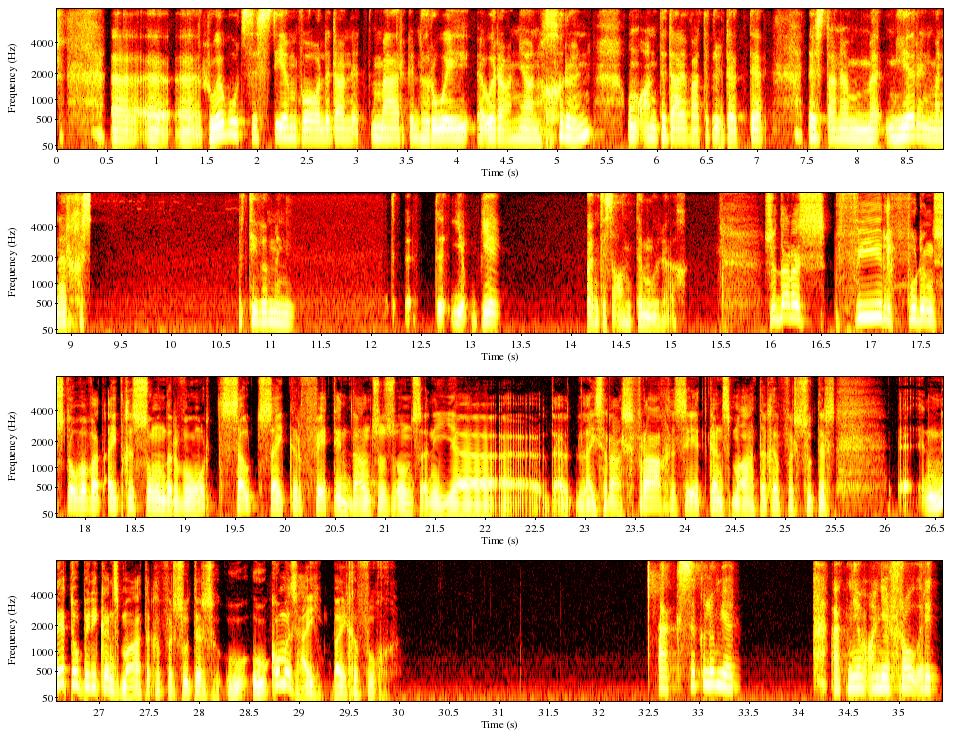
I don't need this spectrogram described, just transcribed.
uh uh, uh robotstelsel waar hulle dan merk in rooi, oranje en groen om aan te dui watter produkte is dan nou meer en minder gesitiewe manier jy want is aan te moedig. So daar is vier voedingsstowwe wat uitgesonder word: sout, suiker, vet en dan soos ons in die uh, uh luisteraars vraag gesê het, kunsmatige versoeters. Net op hierdie kunsmatige versoeters, hoe hoekom is hy bygevoeg? Ek sukkel om jou Ek neem aan jy vra oor die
